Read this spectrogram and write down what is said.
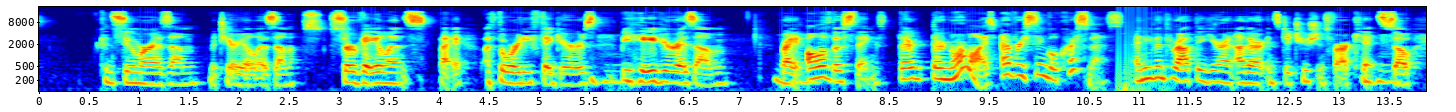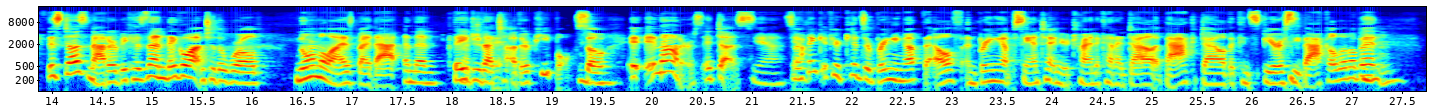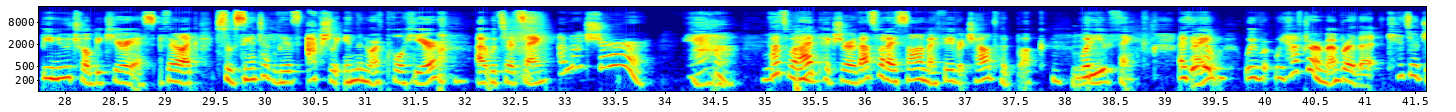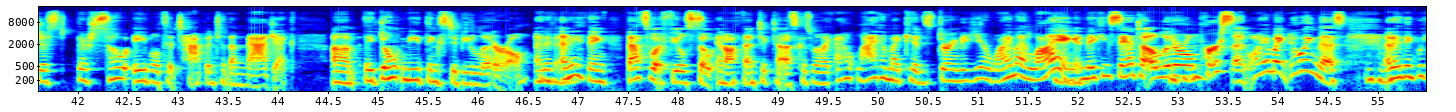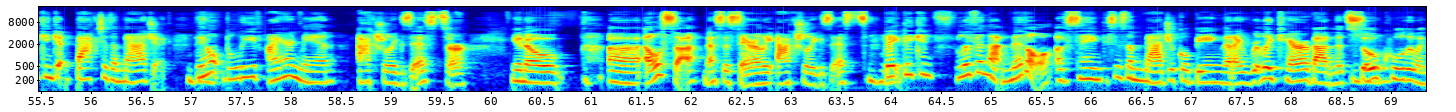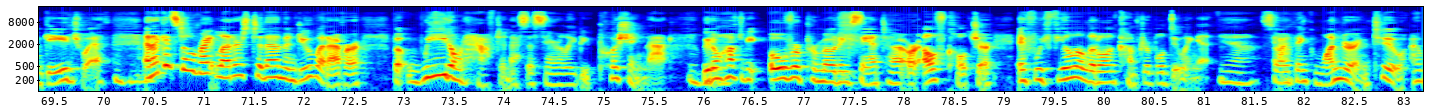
consumerism, materialism, s- surveillance by authority figures, mm-hmm. behaviorism, mm-hmm. right? All of those things. They're they're normalized every single Christmas and even throughout the year in other institutions for our kids. Mm-hmm. So this does matter because then they go out into the world normalized by that and then they do that to other people. So it, it matters. It does. Yeah. So I think if your kids are bringing up the elf and bringing up Santa and you're trying to kind of dial it back, dial the conspiracy back a little bit, be neutral, be curious. If they're like, so Santa lives actually in the North Pole here, I would start saying, I'm not sure. Yeah. Mm-hmm. That's what I mm-hmm. picture. That's what I saw in my favorite childhood book. What do you mm-hmm. think? I think Right? we we have to remember that kids are just they're so able to tap into the magic. Um, they don't need things to be literal, and if anything, that's what feels so inauthentic to us because we're like, I don't lie to my kids during the year. Why am I lying and making Santa a literal person? Why am I doing this? And I think we can get back to the magic. They don't believe Iron Man actually exists or you know, uh, Elsa necessarily actually exists. Mm-hmm. They, they can live in that middle of saying, this is a magical being that I really care about and that's so mm-hmm. cool to engage with. Mm-hmm. And I can still write letters to them and do whatever, but we don't have to necessarily be pushing that. We don't have to be over promoting Santa or elf culture if we feel a little uncomfortable doing it. Yeah. So I think wondering too. I,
